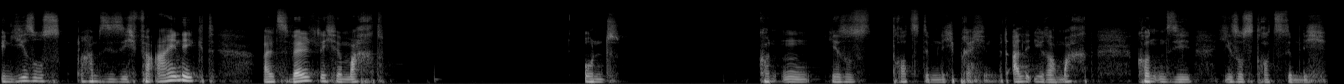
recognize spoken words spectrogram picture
in Jesus haben sie sich vereinigt als weltliche Macht und konnten Jesus trotzdem nicht brechen. Mit all ihrer Macht konnten sie Jesus trotzdem nicht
